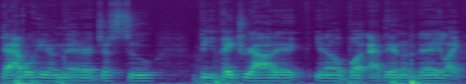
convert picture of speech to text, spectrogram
dabble here and there just to be patriotic, you know, but at the end of the day, like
